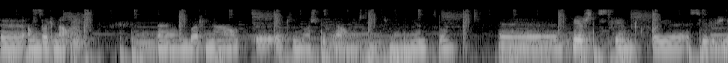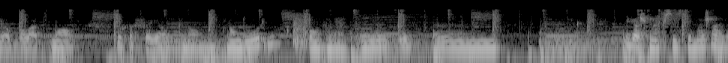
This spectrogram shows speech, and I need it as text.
uh, a um burnout. Uh, um burnout aqui no hospital, neste internamento, uh, desde que foi a, a cirurgia ao palato mole do Rafael, que não, que não durmo convenientemente. E acho que não é preciso ter mais nada.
